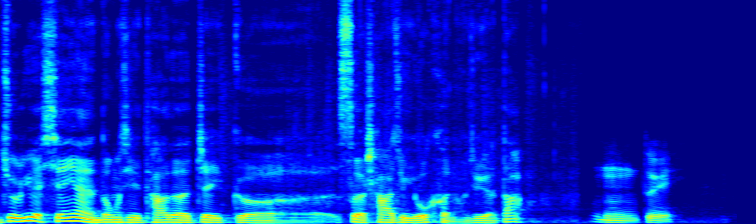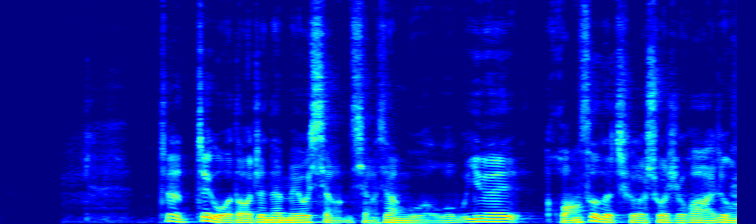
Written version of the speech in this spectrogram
就是越鲜艳的东西，它的这个色差就有可能就越大。嗯，对，这这个我倒真的没有想想象过。我因为黄色的车，说实话，这种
